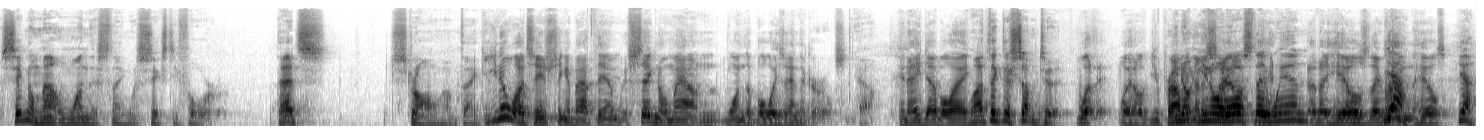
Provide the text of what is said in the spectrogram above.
Signal Mountain won this thing with 64. That's strong. I'm thinking. You know what's interesting about them? Signal Mountain won the boys and the girls. Yeah. In AAA. Well, I think there's something to it. Well, well, you're probably know- you know what else they the, win? Are the hills? They Yeah. run the hills. Yeah.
